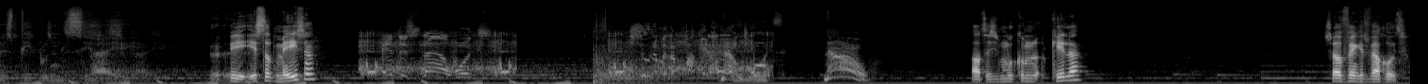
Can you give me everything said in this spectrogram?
has people in the CIA. Wie, is dat Mason? End this now, Woods. Shoot him in Wat is, moet ik hem killen? Zo vind ik het wel goed.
